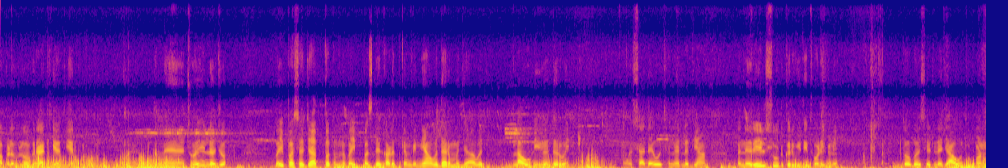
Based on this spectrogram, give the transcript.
આપણે વ્લોગ રાખીએ અત્યારે. તમે જોઈ લેજો. બાયપાસે જાત તો તમને બાયપાસ દેખાડત, કેમ કે ત્યાં વધારે મજા આવે. ક્લાઉડી વેધર હોય. વરસાદ આવ્યો છે ને એટલે ત્યાં અને રીલ શૂટ કરવી હતી થોડી ઘણી. તો બસ એટલે જ આવું હતું, પણ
